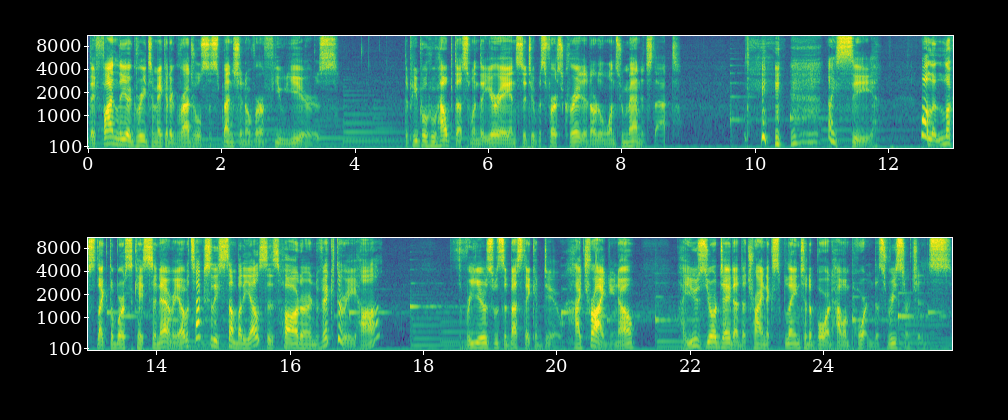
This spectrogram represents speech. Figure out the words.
they finally agreed to make it a gradual suspension over a few years. The people who helped us when the Irie Institute was first created are the ones who managed that. I see. Well, it looks like the worst case scenario. It's actually somebody else's hard-earned victory, huh? Three years was the best they could do. I tried, you know? I used your data to try and explain to the board how important this research is.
